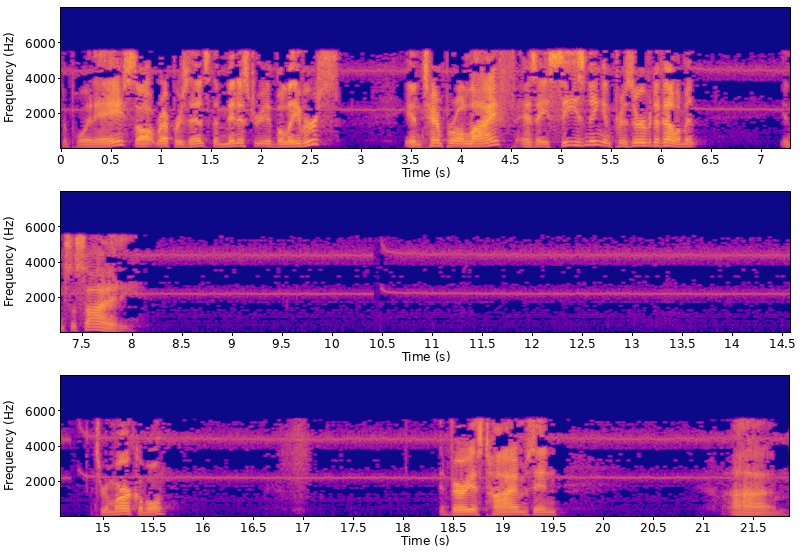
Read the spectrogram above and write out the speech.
So, point A salt represents the ministry of believers in temporal life as a seasoning and preservative element in society. It's remarkable. At various times in um,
